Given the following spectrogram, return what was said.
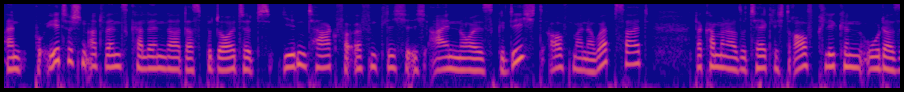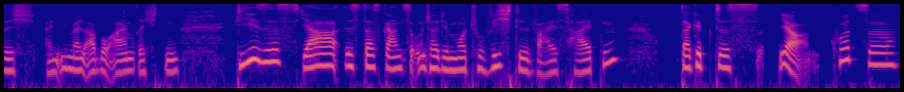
einen poetischen Adventskalender. Das bedeutet, jeden Tag veröffentliche ich ein neues Gedicht auf meiner Website. Da kann man also täglich draufklicken oder sich ein E-Mail-Abo einrichten. Dieses Jahr ist das Ganze unter dem Motto Wichtelweisheiten. Da gibt es ja kurze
